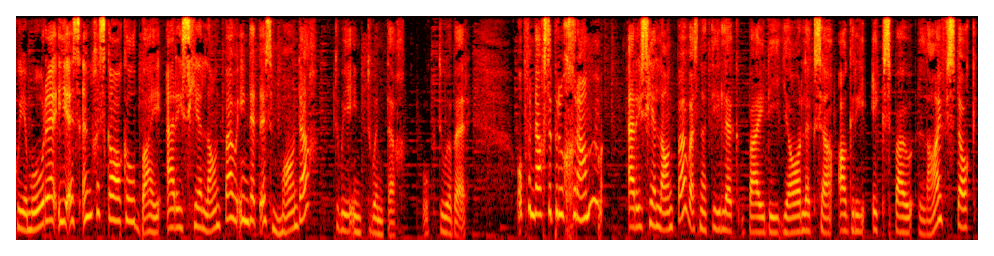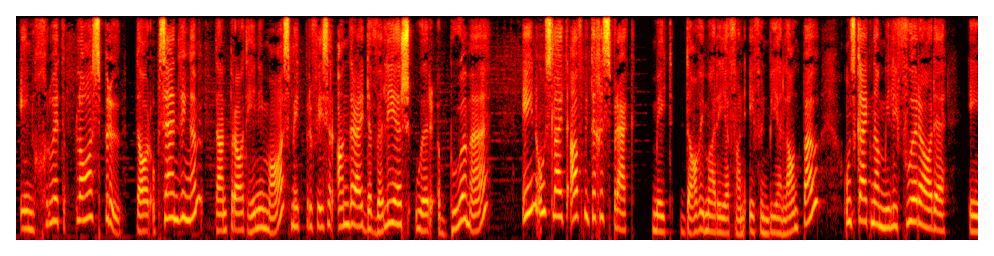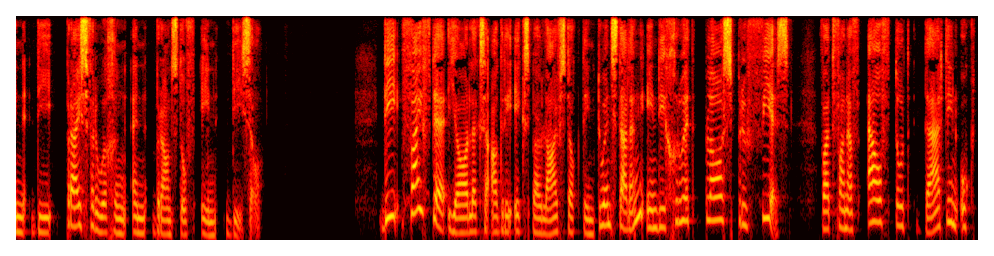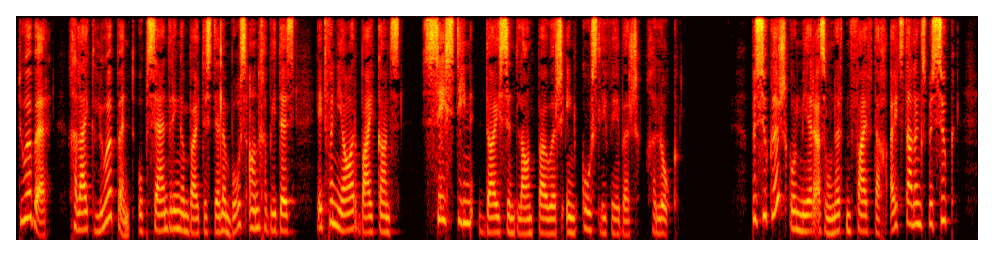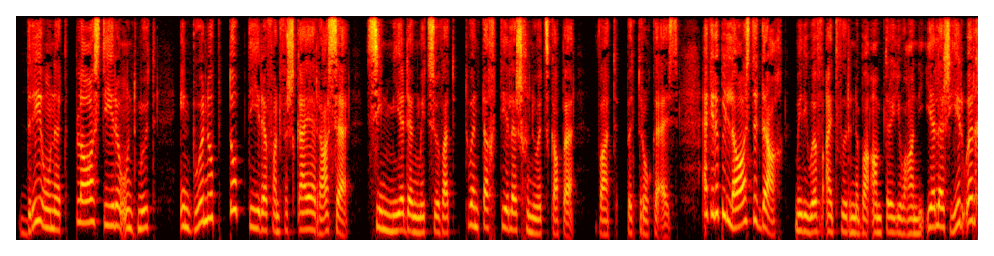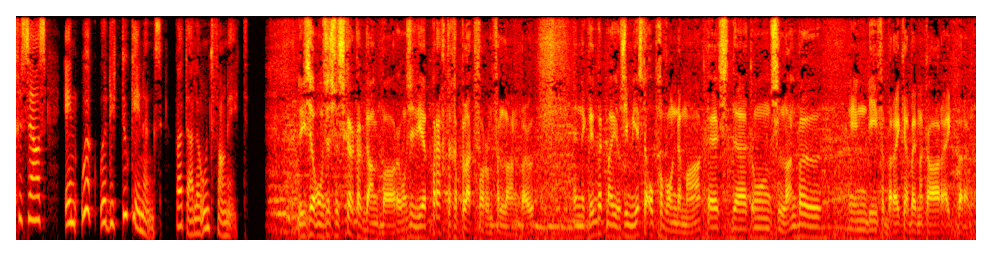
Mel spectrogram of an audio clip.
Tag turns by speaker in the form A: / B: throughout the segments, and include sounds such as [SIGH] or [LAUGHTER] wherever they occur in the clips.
A: Goeiemôre, u is ingeskakel by RSG Landbou en dit is Maandag 22 Oktober. Op vandag se program RSG Landbou was natuurlik by die jaarlikse Agri Expo Livestock en Groot Plaasproe daar op Sandringham. Dan praat Henny Maas met professor Andrei De Villiers oor bome en ons sluit af met 'n gesprek met Dawie Marie van FNB Landbou. Ons kyk na mielievoorrade en die prysverhoging in brandstof en diesel. Die 5de jaarlikse Agri Expo Livestock tentoonstelling en die groot plaasproefees wat vanaf 11 tot 13 Oktober gelyklopend op Sandringham buite Stellenbosch aangebied is, het vanjaar bykans 16000 landbouers en kosliefhebbers gelok. Besoekers kon meer as 150 uitstallings besoek 300 plaasdiere ontmoet en boonop topdiere van verskeie rasse sien meeding met sowat 20 teelersgenootskappe wat betrokke is. Ek het op die laaste dag met die hoofuitvoerende beampte Johan Elers hieroor gesels en ook oor die toekenninge wat hulle ontvang het.
B: Lise, ons is verskriklik dankbaar. Ons het hier 'n pragtige platform vir landbou. En ek dink wat my ons die meeste opgewonde maak is dat ons landbou en die verbruiker bymekaar uitbring.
